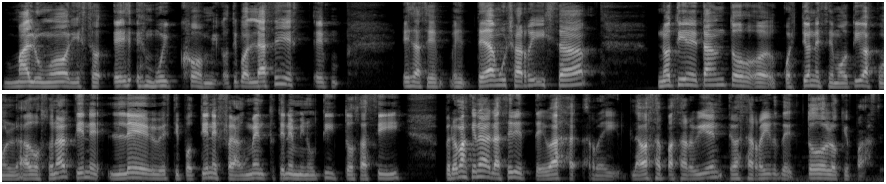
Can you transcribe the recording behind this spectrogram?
mal humor, y eso es, muy cómico, tipo, la serie es, así, te da mucha risa, no tiene tanto uh, cuestiones emotivas como la hago sonar, tiene leves, tipo, tiene fragmentos, tiene minutitos así, pero más que nada la serie te vas a reír, la vas a pasar bien, te vas a reír de todo lo que pase.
